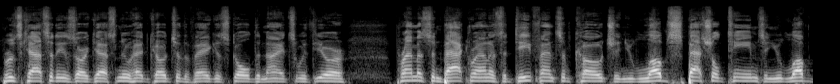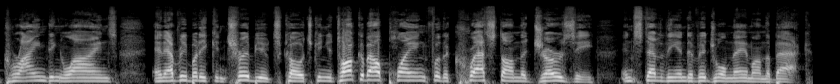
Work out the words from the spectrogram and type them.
Bruce Cassidy is our guest, new head coach of the Vegas Golden Knights. With your premise and background as a defensive coach, and you love special teams, and you love grinding lines, and everybody contributes. Coach, can you talk about playing for the crest on the jersey instead of the individual name on the back?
